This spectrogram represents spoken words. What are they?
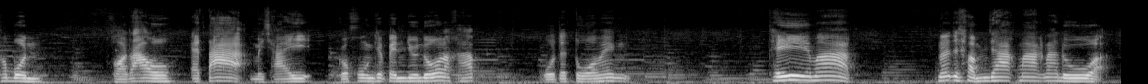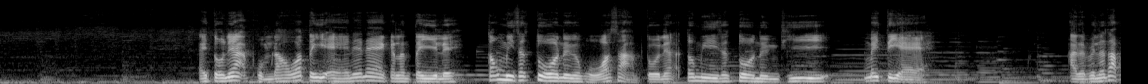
ข้างบน ขอเดาแอตตาไม่ใช่ก็คงจะเป็นยูโนะละครับโหแต่ตัวแม่ง เท่มาก น่าจะทำยากมากน่าดูอะ ไอตัวเนี้ยผมเดาว่าตีแอร์แน่ๆการันตีเลย ต้องมีสักตัวหนึ่งผมว่า 3 ตัวเนี้ยต้องมีสักตัวหนึ่งที่ไม่ตีแอร์อาจจะเป็นระดับ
